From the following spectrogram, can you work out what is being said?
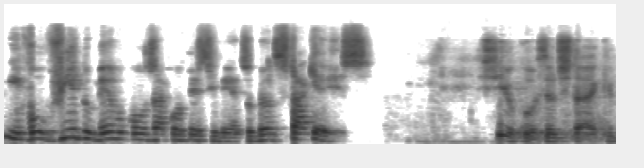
envolvido mesmo com os acontecimentos. O meu destaque é esse. Chico, seu destaque.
